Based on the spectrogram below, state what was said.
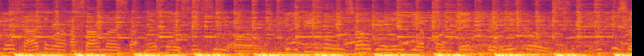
Din sa ating mga kasama sa FLCC or Filipino in Saudi Arabia Content Creators. So,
